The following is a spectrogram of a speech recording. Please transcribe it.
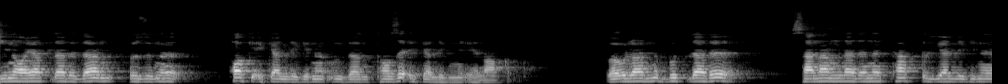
jinoyatlaridan o'zini pok ekanligini undan toza ekanligini e'lon qildi. Va ularni butlari sanamlarini tark qilganligini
